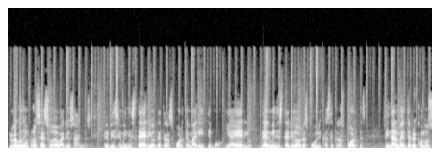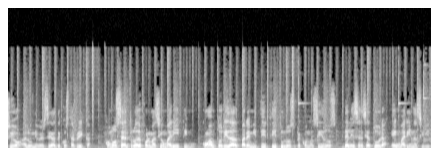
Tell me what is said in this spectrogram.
Luego de un proceso de varios años, el Viceministerio de Transporte Marítimo y Aéreo del Ministerio de Obras Públicas y Transportes finalmente reconoció a la Universidad de Costa Rica como centro de formación marítimo con autoridad para emitir títulos reconocidos de licenciatura en Marina Civil.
